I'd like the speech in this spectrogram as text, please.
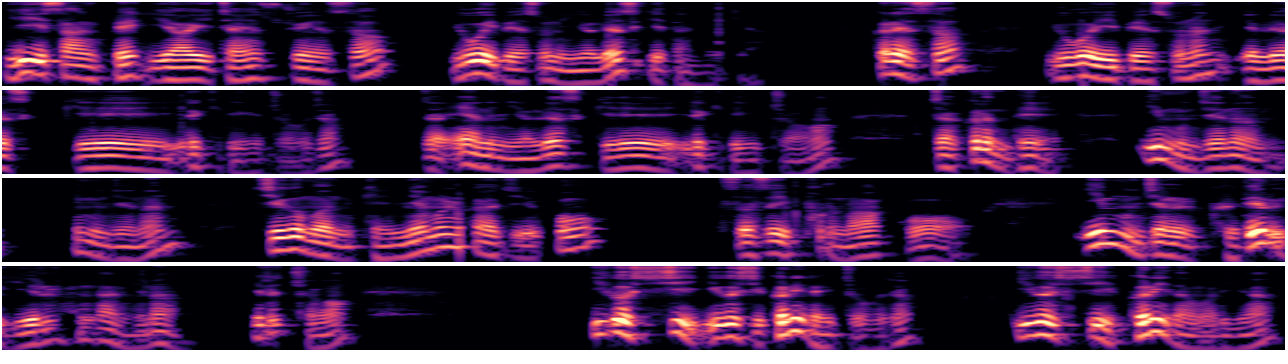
2 이상 100 이하의 자연수 중에서 6의 배수는 16개 있다는 얘기야. 그래서 6의 배수는 16개 이렇게 되겠죠. 그죠? 자, n은 16개 이렇게 되겠죠. 자, 그런데 이 문제는 이 문제는 지금은 개념을 가지고 서서히 풀어놨고 이 문제를 그대로 이해를 한다면은 이렇죠. 이것이 이것이 근이라 했죠. 그죠? 이것이 근이단 말이야.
